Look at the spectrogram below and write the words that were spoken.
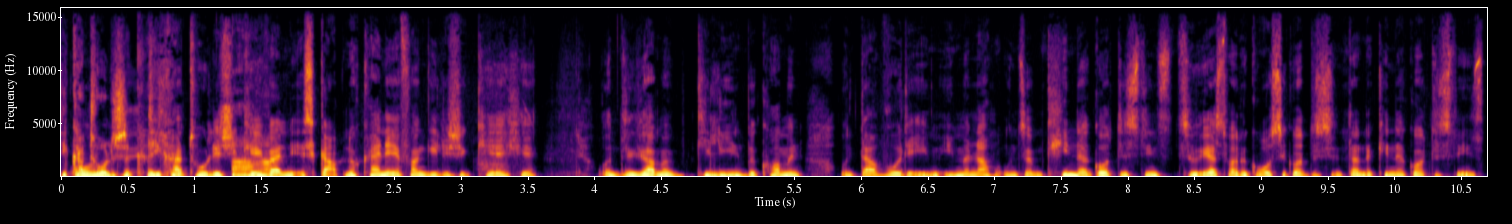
Die katholische Kirche. Die katholische Ah. Kirche, weil es gab noch keine evangelische Kirche. Und die haben wir geliehen bekommen. Und da wurde eben immer nach unserem Kindergottesdienst, zuerst war der große Gottesdienst, dann der Kindergottesdienst,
